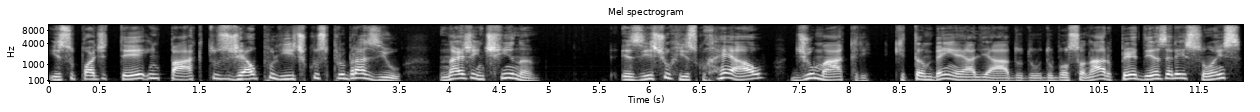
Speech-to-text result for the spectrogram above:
isso pode ter impactos geopolíticos para o Brasil. Na Argentina, existe o risco real de o Macri, que também é aliado do, do Bolsonaro, perder as eleições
